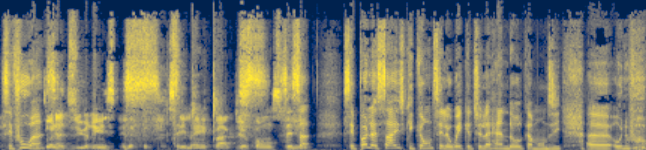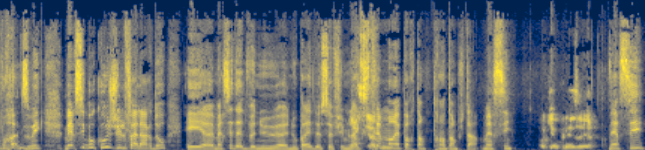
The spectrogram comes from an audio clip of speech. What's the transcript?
c'est fou, hein? C'est pas la durée, c'est l'impact, je pense. C'est ça. C'est pas le size qui compte, c'est le way que tu le handle, comme on dit au Nouveau-Brunswick. Merci beaucoup, Jules Falardeau, et merci d'être venu nous parler de ce film-là extrêmement important 30 ans plus tard. Merci. OK, au plaisir. Merci.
